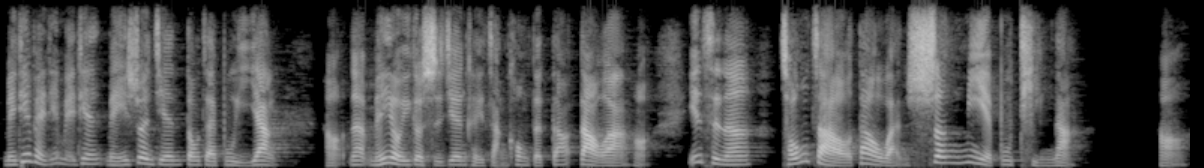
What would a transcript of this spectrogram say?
每天每天每天每一瞬间都在不一样，好，那没有一个时间可以掌控得到到啊，哈，因此呢，从早到晚生灭不停呐，啊，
